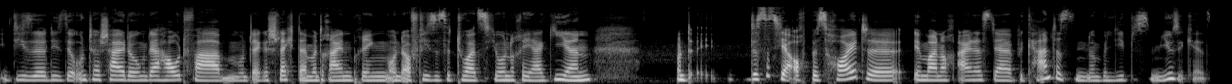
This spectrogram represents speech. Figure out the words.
diese, diese Unterscheidung der Hautfarben und der Geschlechter mit reinbringen und auf diese Situation reagieren. Und das ist ja auch bis heute immer noch eines der bekanntesten und beliebtesten Musicals.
